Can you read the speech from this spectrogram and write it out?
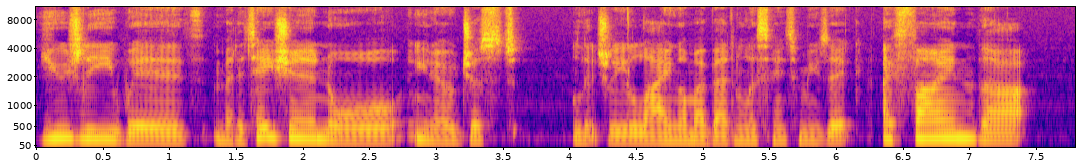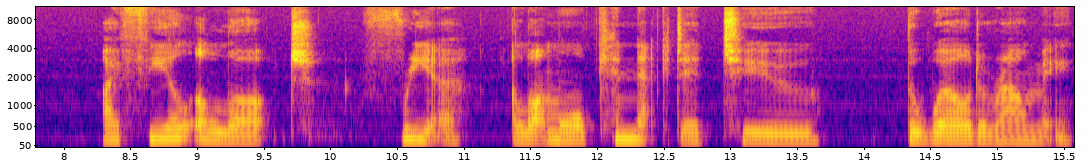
usually with meditation or, you know, just literally lying on my bed and listening to music, I find that I feel a lot freer, a lot more connected to the world around me.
